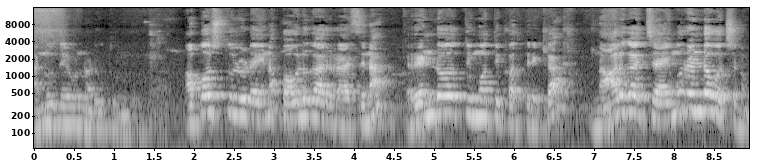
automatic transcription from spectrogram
అన్ను దేవుణ్ణి అడుగుతుంది. అపోస్తులుడైన పౌలు గారు రాసిన రెండో తిమోతి పత్రిక నాలుగో అధ్యాయము రెండో వచనం.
